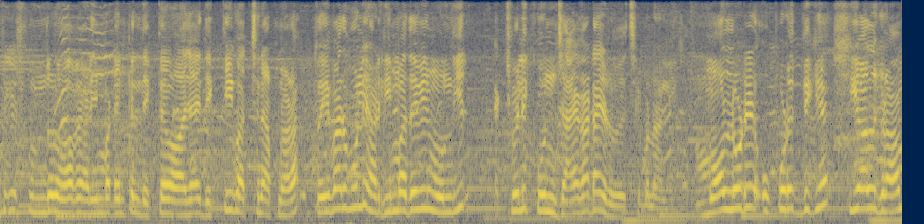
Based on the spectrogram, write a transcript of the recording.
থেকে সুন্দরভাবে হারিম্বা টেম্পল দেখতে পাওয়া যায়। দেখতেই পাচ্ছেন আপনারা। তো এবার বলি হারিম্বা দেবীর মন্দির। অ্যাকচুয়ালি কোন জায়গাটায় রয়েছে মানালি? মল রোডের উপরের দিকে শিয়াল গ্রাম,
